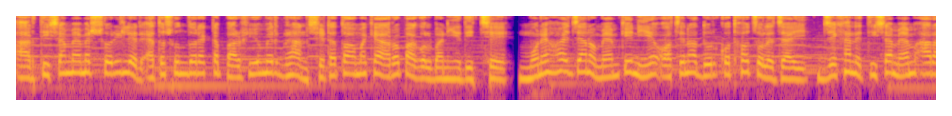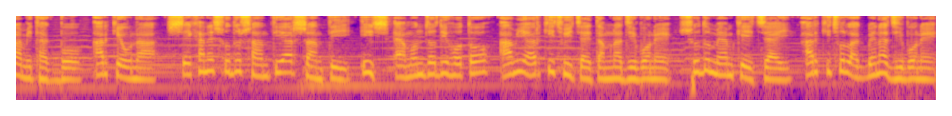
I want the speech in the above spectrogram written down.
আর তিশা ম্যামের শরীরের এত সুন্দর একটা পারফিউমের ঘ্রাণ, সেটা তো আমাকে আরও পাগল বানিয়ে দিচ্ছে। মনে হয় যেন ম্যামকে নিয়ে অচেনা দূর কোথাও চলে যাই, যেখানে তিশা ম্যাম আর আমি থাকব। আর কেউ না। সেখানে শুধু শান্তি আর শান্তি। ইস, এমন যদি হতো, আমি আর কিছুই চাইতাম না জীবনে। শুধু ম্যামকেই চাই। আর কিছু লাগবে না জীবনে।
